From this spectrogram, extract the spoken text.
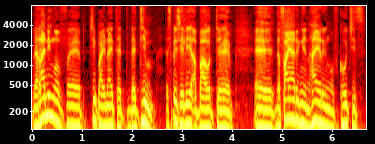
running of uh, Chippa United, the team, especially about the firing and hiring of coaches,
